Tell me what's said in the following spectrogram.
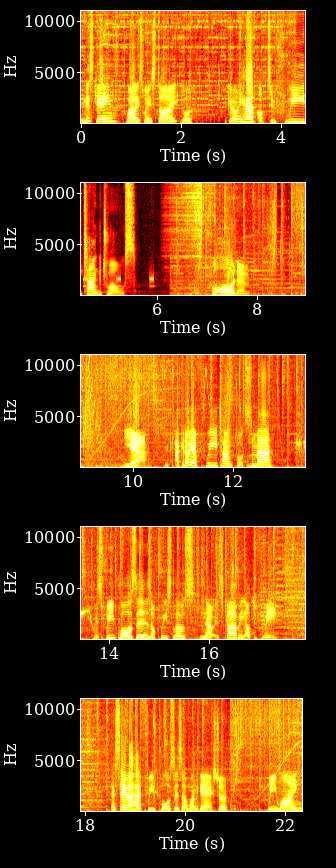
In this game, well at least when you start, you're you can only have up to three time controls for all of them. Yeah, you, I can only have three time controls. Doesn't matter if it's three pauses or three slows. No, it's gotta be up to three. Let's say I have three pauses, I want to get an extra rewind.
